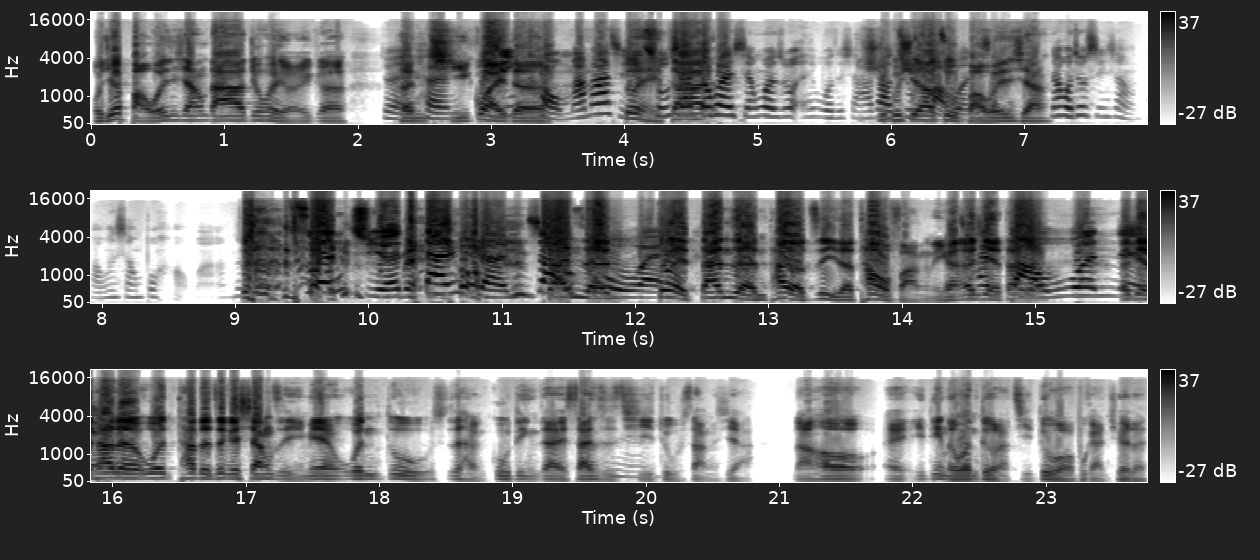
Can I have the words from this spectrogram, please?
我觉得保温箱大家就会有一个，很奇怪的惊恐。妈妈其对实出生都会先问说：“哎，我的小孩需不需要住保？”温箱？那我就心想，保温箱不好吗？那是尊爵单人照 单人顾，哎，对单人，他有自己的套房，你看，而且还保温呢，而且他的温，他的这个箱子里面温度是很固定在三十七度上下，然后诶、一定的温度了，几度我不敢确认。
